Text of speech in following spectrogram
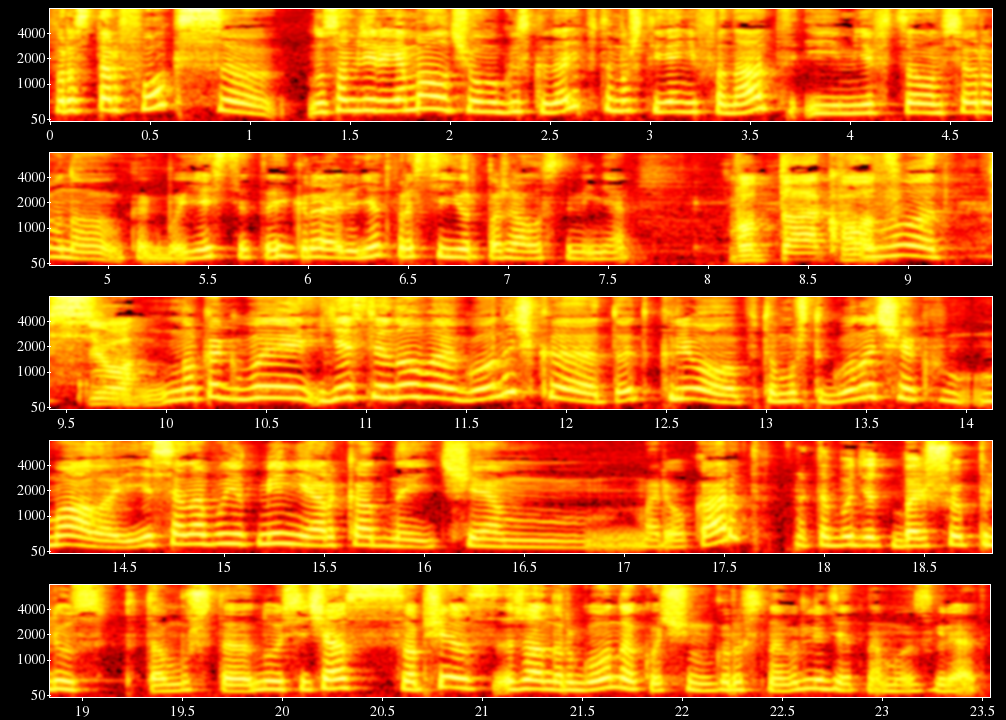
про Star Fox, на самом деле, я мало чего могу сказать, потому что я не фанат, и мне в целом все равно, как бы, есть эта игра или нет. Прости, Юр, пожалуйста, меня. Вот так вот. Вот. Все. Но как бы, если новая гоночка, то это клево, потому что гоночек мало. Если она будет менее аркадной, чем Mario Kart, это будет большой плюс, потому что, ну, сейчас вообще жанр гонок очень грустно выглядит, на мой взгляд.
